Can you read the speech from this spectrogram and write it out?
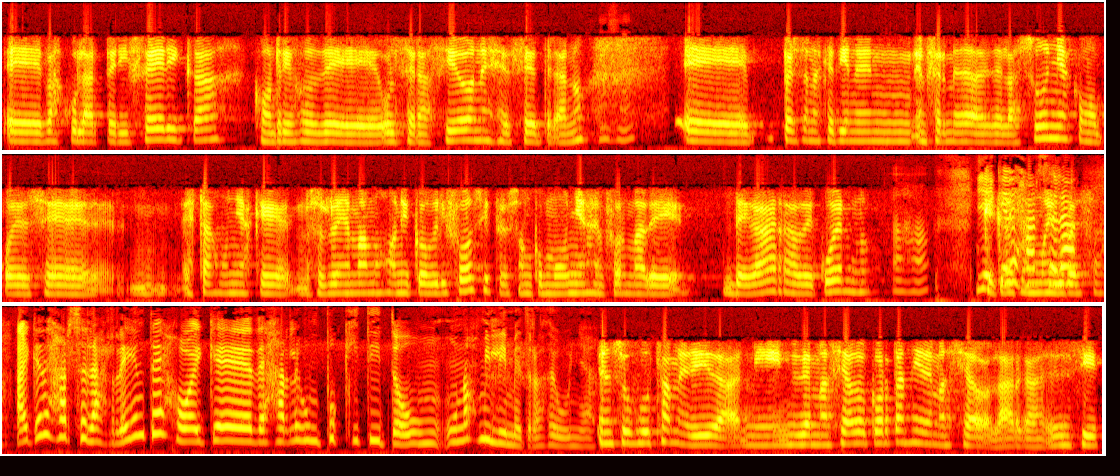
eh, vascular periférica, con riesgo de ulceraciones, etcétera, ¿no? Eh, personas que tienen enfermedades de las uñas, como puede ser mm, estas uñas que nosotros llamamos onicogrifosis, pero son como uñas en forma de, de garra o de cuerno. Ajá. ¿Y hay que, dejárselas, hay que dejárselas rentes o hay que dejarles un poquitito, unos milímetros de uña? En su justa medida, ni, ni demasiado cortas ni demasiado largas. Es decir,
